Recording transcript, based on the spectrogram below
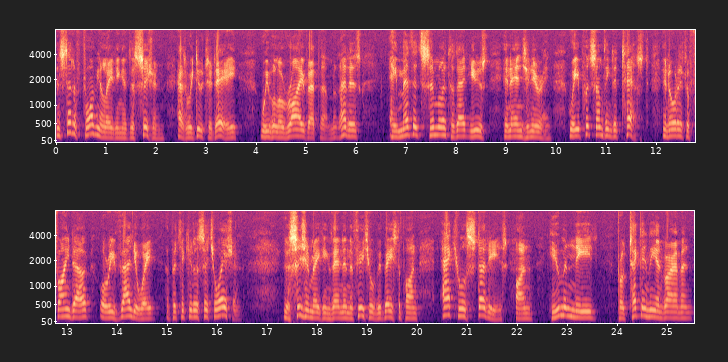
Instead of formulating a decision as we do today, we will arrive at them. That is, a method similar to that used in engineering, where you put something to test in order to find out or evaluate a particular situation. Decision making then in the future will be based upon actual studies on human need, protecting the environment,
